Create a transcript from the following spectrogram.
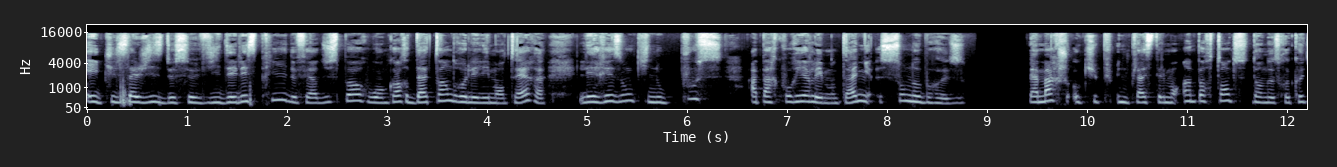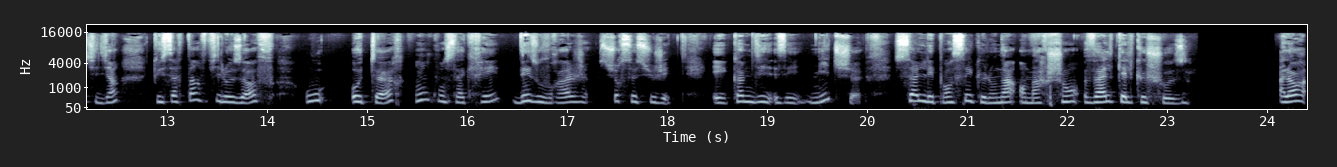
Et qu'il s'agisse de se vider l'esprit, de faire du sport ou encore d'atteindre l'élémentaire, les raisons qui nous poussent à parcourir les montagnes sont nombreuses. La marche occupe une place tellement importante dans notre quotidien que certains philosophes ou auteurs ont consacré des ouvrages sur ce sujet. Et comme disait Nietzsche, seules les pensées que l'on a en marchant valent quelque chose. Alors,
